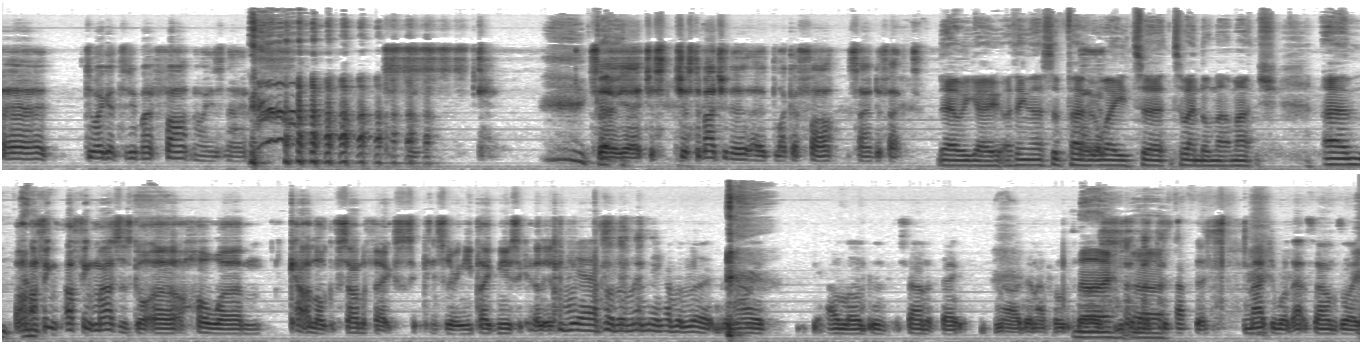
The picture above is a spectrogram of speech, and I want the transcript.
Uh, do I get to do my fart noise now? so yeah, just just imagine a, a like a fart sound effect. There we go. I think that's the perfect way to, to end on that match. Um, I, I think I think Maz has got a whole um, catalogue of sound effects, considering you played music earlier. Yeah, hold on, let me have a look at my catalog of sound effects. No, I don't have one. No, no. I just have to imagine what that sounds like.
